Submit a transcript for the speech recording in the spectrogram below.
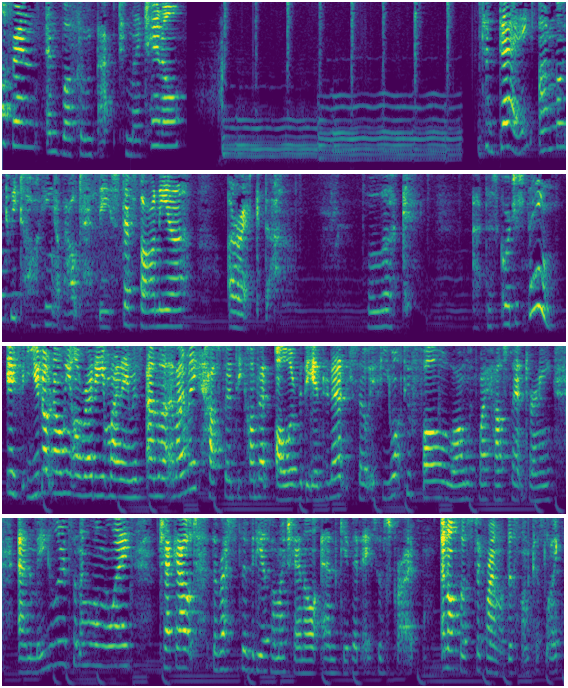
Hello friends and welcome back to my channel. Today I'm going to be talking about the Stephania erecta. Look at this gorgeous thing. If you don't know me already, my name is Emma and I make houseplanty content all over the internet. So if you want to follow along with my houseplant journey and maybe learn something along the way, check out the rest of the videos on my channel and give it a subscribe. And also stick around with this one because like,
